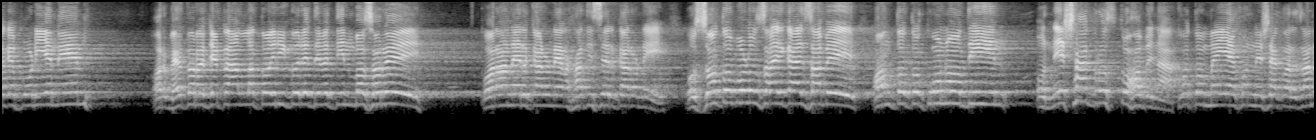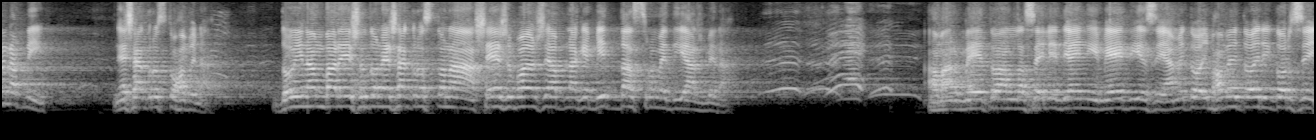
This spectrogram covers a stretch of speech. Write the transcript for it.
আগে পড়িয়ে নেন। ওর ভেতরে যেটা আল্লাহ তৈরি করে দেবে তিন বছরে, কোরআনের কারণে হাদিসের কারণে, ও যত বড় জায়গায় যাবে, অন্তত কোনো দিন ও নেশাগ্রস্ত হবে না। কত মেয়ে এখন নেশা করে, জানেন আপনি? নেশাগ্রস্ত হবে না। দুই নাম্বারে শুধু নেশাগ্রস্ত না, শেষ বয়সে আপনাকে বৃদ্ধাশ্রমে দিয়ে আসবে না। আমার মেয়ে তো আল্লাহ চাইলে দেয়নি, মেয়ে দিয়েছে, আমি তো ওইভাবে তৈরি করছি।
